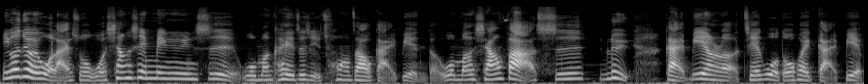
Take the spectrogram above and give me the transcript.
因为对于我来说，我相信命运是我们可以自己创造改变的。我们想法思虑改变了，结果都会改变。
